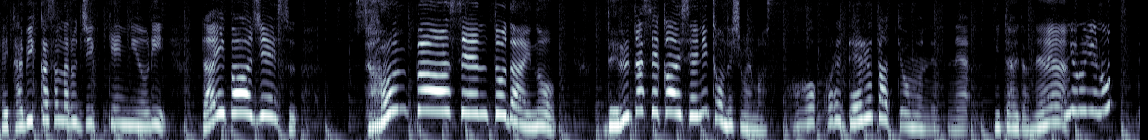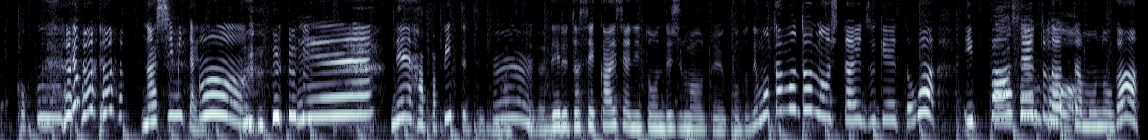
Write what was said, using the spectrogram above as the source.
え度重なる実験によりダイバージェンス3%台のデルタ世界線に飛んでしまいますおこれデルタって読むんですね。みたいだねニョロニョロ。こうプーって梨みたいなうん。へ え。ね葉っぱピッてついてますけど、デルタ世界線に飛んでしまうということでもともとのシュタインズゲートは1%だったものが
